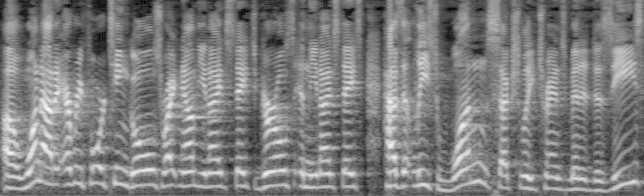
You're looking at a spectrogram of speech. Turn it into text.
Uh, one out of every 14 goals right now in the United States, girls in the United States, has at least one sexually transmitted disease.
